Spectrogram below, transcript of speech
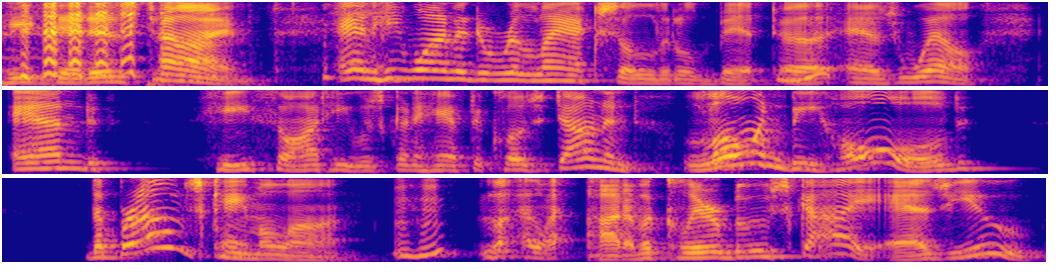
He did his time. And he wanted to relax a little bit uh, as well. And he thought he was going to have to close it down. And lo and behold, the Browns came along L- out of a clear blue sky, as you.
